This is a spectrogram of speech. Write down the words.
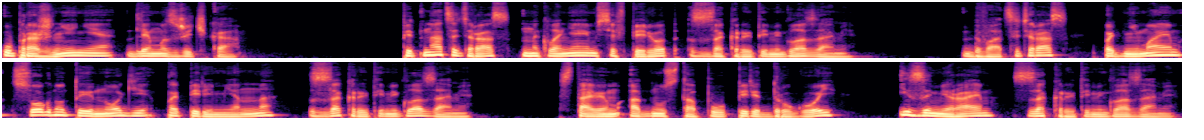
Упражнения для мозжечка. 15 раз наклоняемся вперед с закрытыми глазами. 20 раз поднимаем согнутые ноги попеременно с закрытыми глазами. Ставим одну стопу перед другой и замираем с закрытыми глазами.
